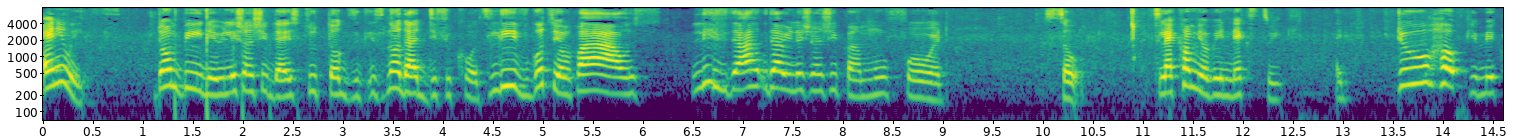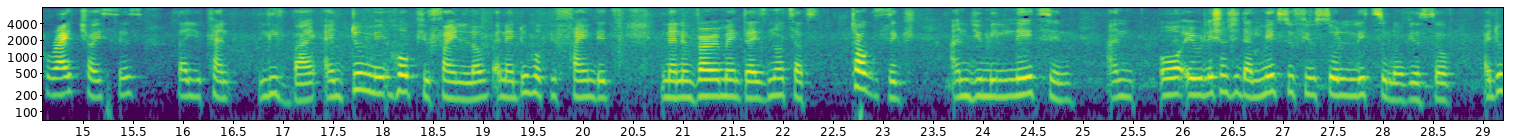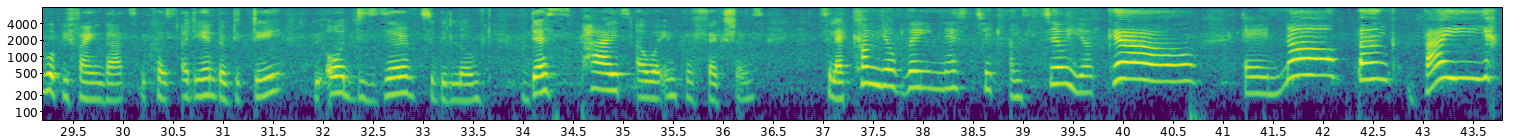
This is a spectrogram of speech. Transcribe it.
anyways, don't be in a relationship that is too toxic. It's not that difficult. Leave, go to your house, leave that that relationship and move forward. So, till I come your way next week, do hope you make right choices that you can live by. I do hope you find love, and I do hope you find it in an environment that is not toxic and humiliating, and or a relationship that makes you feel so little of yourself. I do hope you find that because at the end of the day, we all deserve to be loved despite our imperfections. Till I come your way next week, I'm still your girl. And no bang. Bye.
